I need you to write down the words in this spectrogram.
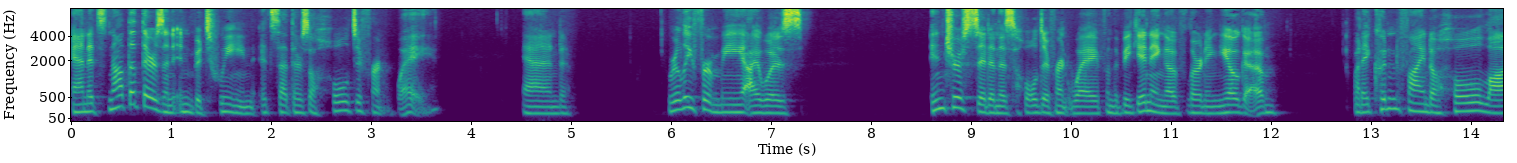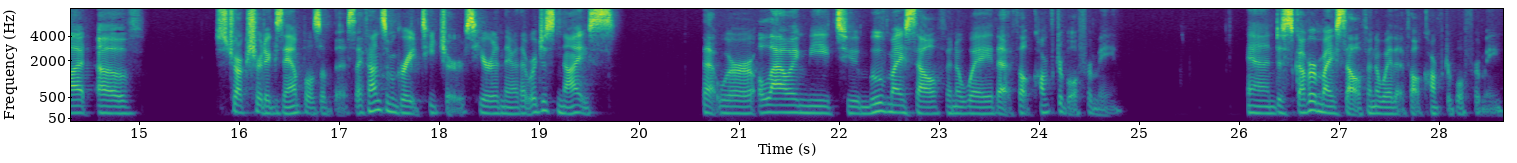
And it's not that there's an in between, it's that there's a whole different way. And really, for me, I was interested in this whole different way from the beginning of learning yoga But I couldn't find a whole lot of structured examples of this. I found some great teachers here and there that were just nice, that were allowing me to move myself in a way that felt comfortable for me and discover myself in a way that felt comfortable for me.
